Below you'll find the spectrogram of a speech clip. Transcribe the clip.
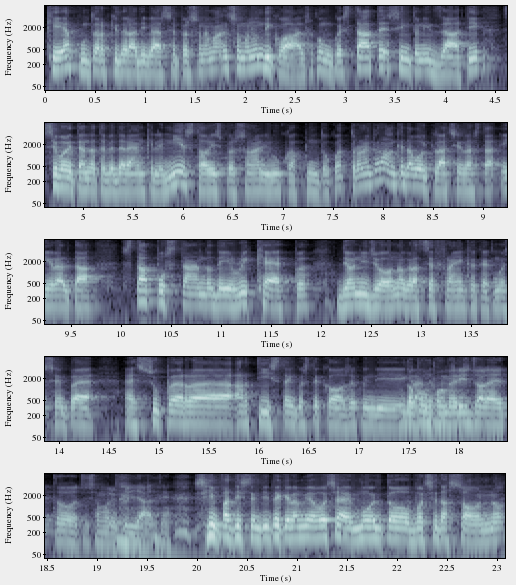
che appunto racchiuderà diverse persone, ma insomma non dico altro, comunque state sintonizzati, se volete andate a vedere anche le mie stories personali Luca appunto Quattrone, però anche Double Clutch in realtà, in realtà sta postando dei recap di ogni giorno, grazie a Frank che come sempre è super eh, artista in queste cose, quindi... Dopo un pomeriggio a letto ci siamo ripigliati. Francesco. Sì, infatti sentite che la mia voce è molto voce da sonno.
